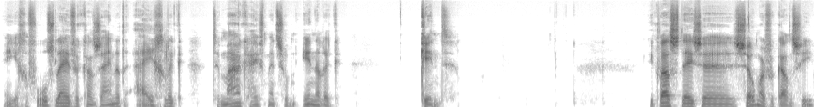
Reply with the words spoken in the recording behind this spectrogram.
in je gevoelsleven kan zijn, dat eigenlijk te maken heeft met zo'n innerlijk kind. Ik was deze zomervakantie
